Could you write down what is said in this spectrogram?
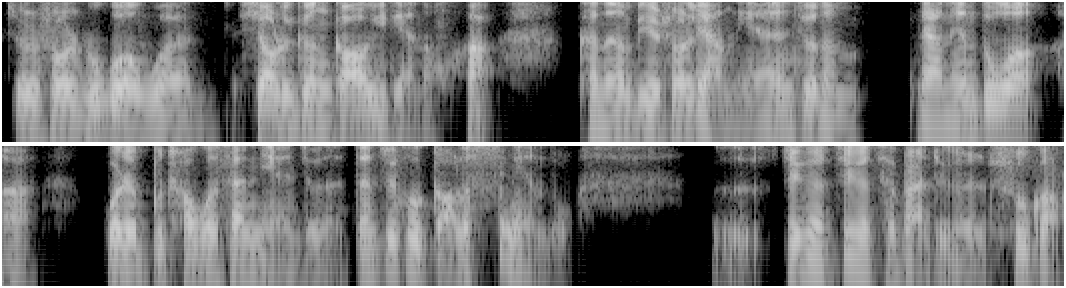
就是说，如果我效率更高一点的话，可能比如说两年就能两年多啊，或者不超过三年就能，但最后搞了四年多，呃，这个这个才把这个书稿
